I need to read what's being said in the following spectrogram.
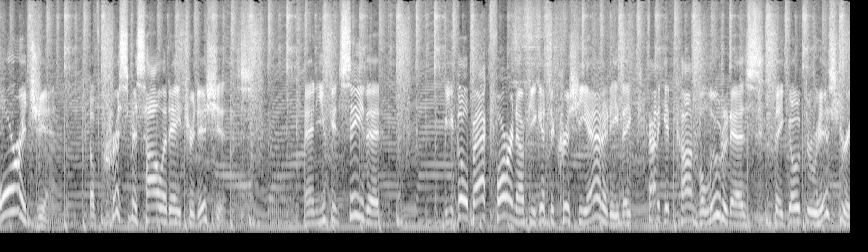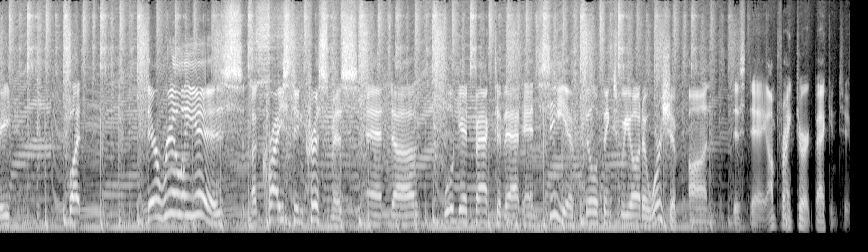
origin of Christmas holiday traditions. And you can see that when you go back far enough, you get to Christianity, they kind of get convoluted as they go through history. But there really is a Christ in Christmas, and uh, we'll get back to that and see if Bill thinks we ought to worship on this day. I'm Frank Turek, back in two.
